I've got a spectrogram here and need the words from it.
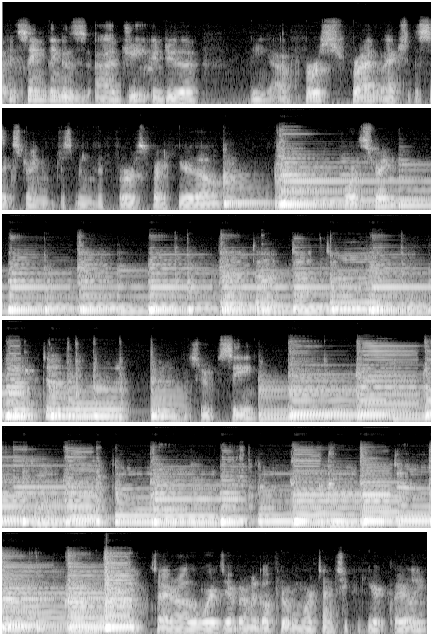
The same thing as uh, G. You can do the the uh, first fret, actually the sixth string. I just mean the first fret here though. Fourth string. To C. So I don't know the words there, but I'm gonna go through it one more time so you can hear it clearly.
